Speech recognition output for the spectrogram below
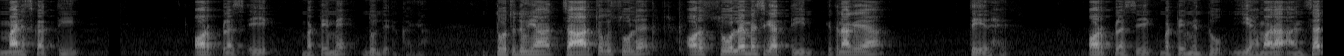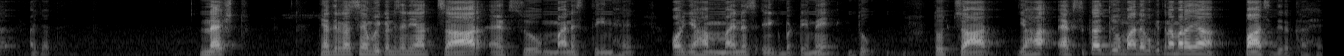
माइनस का तीन, और प्लस एक बटे में दो दे रखा है यहाँ। तो बच्चों देखो यहाँ चार चौके सोलह है, और सोलह में से क्या तीन, कितना आ गया यहाँ? तेरह है, और प्लस एक बटे में दो, ये हमारा आंसर आ जाता है। नेक्स्ट, यहाँ देखा सेम वही कंडीशन यहाँ चार एक्स माइनस तीन है, और यहाँ माइनस एक बटे में दो। तो चार, यहाँ एक्स का जो मान है वो कितना हमारा यहाँ? पाँच दे रखा है।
